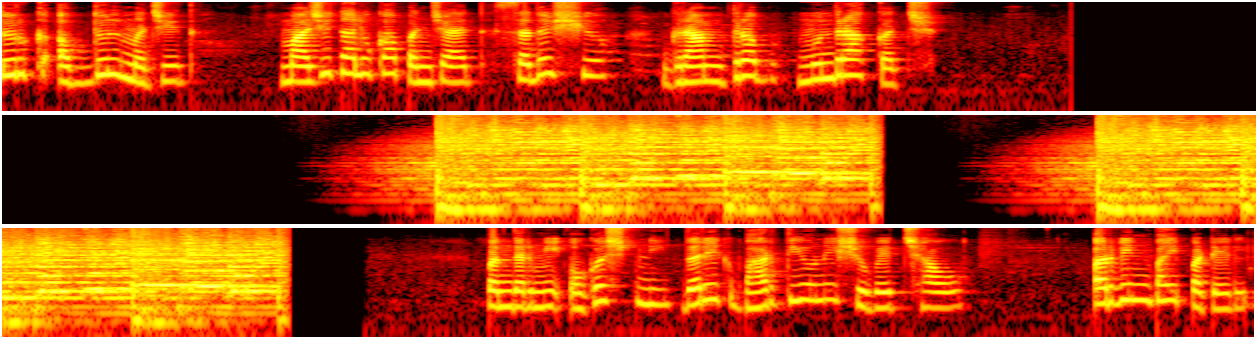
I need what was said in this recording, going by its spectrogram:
તુર્ક અબ્દુલ મજીદ, માજી તાલુકા પંચાયત સદસ્ય, ગ્રામ દ્રબ, મુન્દ્રા કચ્છ. પંદરમી ઓગસ્ટની દરેક ભારતીયોને શુભેચ્છાઓ. અરવિંદભાઈ પટેલ,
